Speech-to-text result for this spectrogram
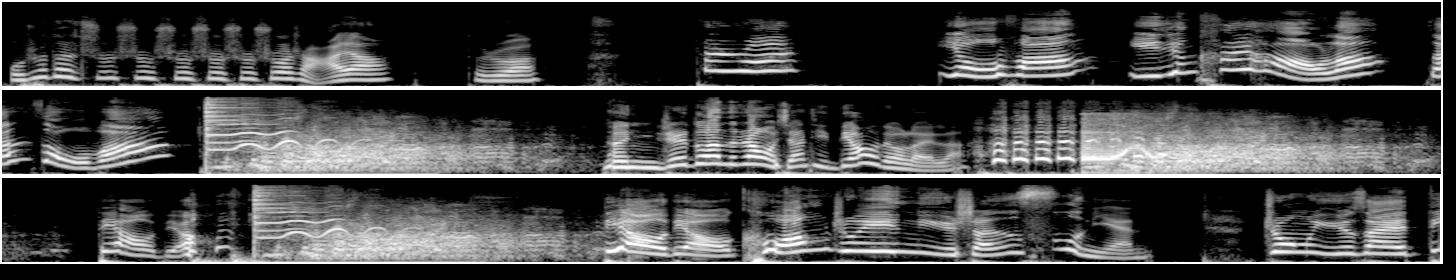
我说：“他说说说说说说啥呀？”他说：“他说有房已经开好了，咱走吧。” 那你这段子让我想起调调来了，调调，调调狂追女神四年，终于在第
